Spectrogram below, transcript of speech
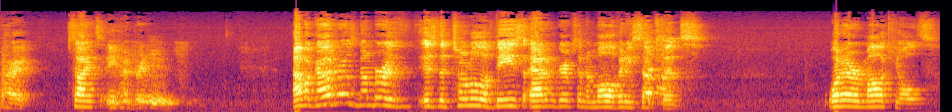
Alright. Science the answer 800. is Avogadro's number is, is the total of these atom groups in a mole of any substance. What are molecules?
